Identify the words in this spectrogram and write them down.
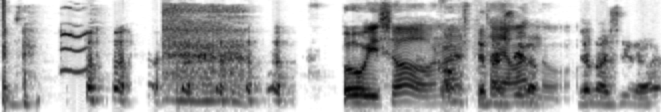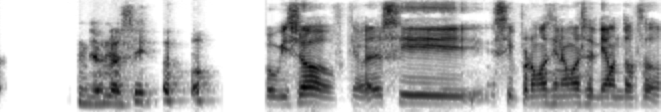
Ubisoft, ¿no? Yo no he sido, llamando. yo no he sido, ¿eh? Yo no he sido. Ubisoft, que a ver si, si promocionamos el Diamond Dogs 2.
